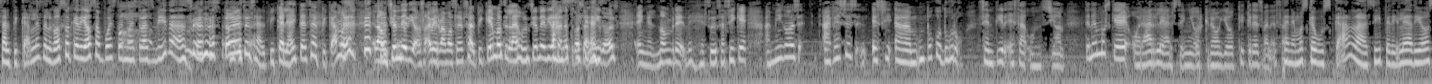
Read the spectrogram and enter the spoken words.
Salpicarles del gozo que Dios ha puesto en nuestras vidas. Me gustó ese salpicale. Ahí te salpicamos la unción de Dios. A ver, vamos, salpiquemos la unción de Dios a nuestros amigos en el nombre de Jesús. Así que, amigos, a veces es um, un poco duro sentir esa unción. Tenemos que orarle al Señor, creo yo. ¿Qué crees, Vanessa? Tenemos que buscarla, sí, pedirle a Dios,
